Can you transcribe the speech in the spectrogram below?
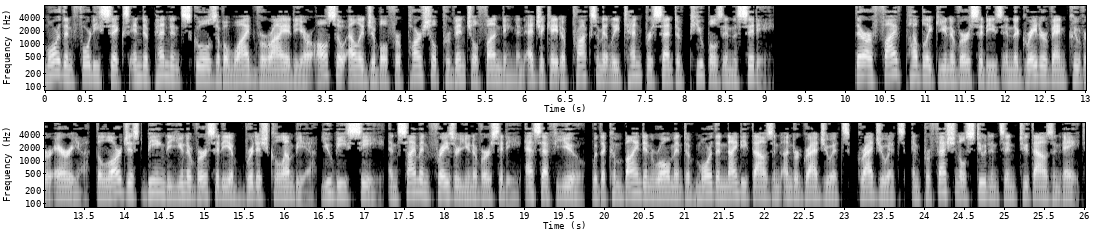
More than 46 independent schools of a wide variety are also eligible for partial provincial funding and educate approximately 10% of pupils in the city. There are five public universities in the Greater Vancouver area, the largest being the University of British Columbia and Simon Fraser University with a combined enrollment of more than 90,000 undergraduates, graduates, and professional students in 2008.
